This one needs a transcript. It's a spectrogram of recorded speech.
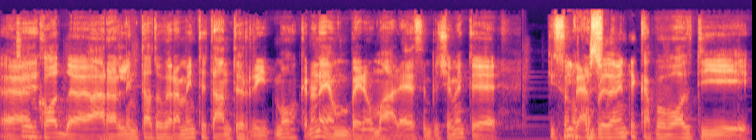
Eh, sì. COD ha rallentato veramente tanto il ritmo, che non è un bene o male, è semplicemente si sono Diverso. completamente capovolti.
